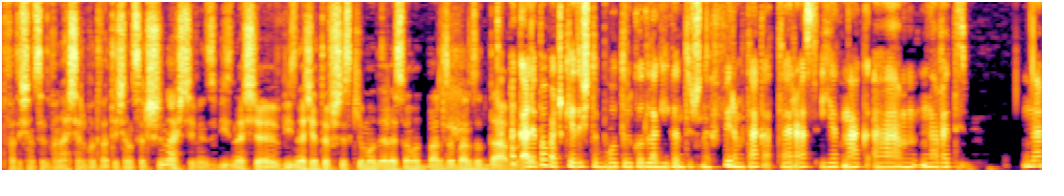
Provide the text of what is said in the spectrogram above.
2012 albo 2013, więc w biznesie, w biznesie te wszystkie modele są od bardzo, bardzo dawna. Tak, ale popatrz, kiedyś to było tylko dla gigantycznych firm, tak? A teraz jednak um, nawet na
